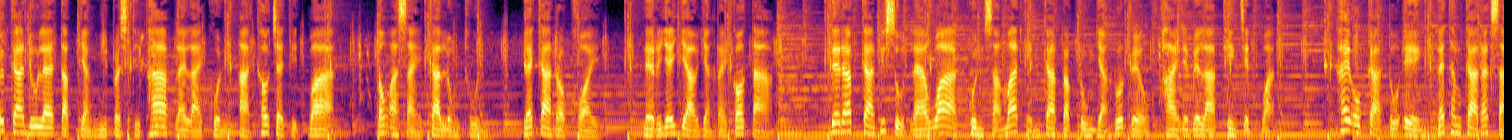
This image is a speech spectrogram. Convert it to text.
พื่อการดูแลตับอย่างมีประสิทธิภาพหลาย ๆ คนอาจเข้าใจผิดว่า ต้องอาศัยการลงทุน และการรอคอย ในระยะยาวอย่างไรก็ตาม ได้รับการพิสูจน์แล้วว่าคุณสามารถเห็นการปรับปรุงอย่างรวดเร็วภายในเวลาเพียง 7 วัน ให้โอกาสตัวเองและทำการรักษา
